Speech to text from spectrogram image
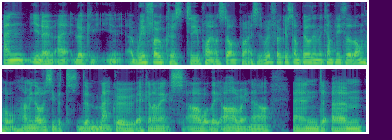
And you know, I, look, you know, we're focused. To your point on stock prices, we're focused on building the company for the long haul. I mean, obviously, the the macroeconomics are what they are right now, and um,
